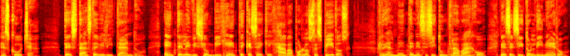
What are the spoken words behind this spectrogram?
Escucha, te estás debilitando. En televisión vi gente que se quejaba por los despidos. Realmente necesito un trabajo, necesito el dinero.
